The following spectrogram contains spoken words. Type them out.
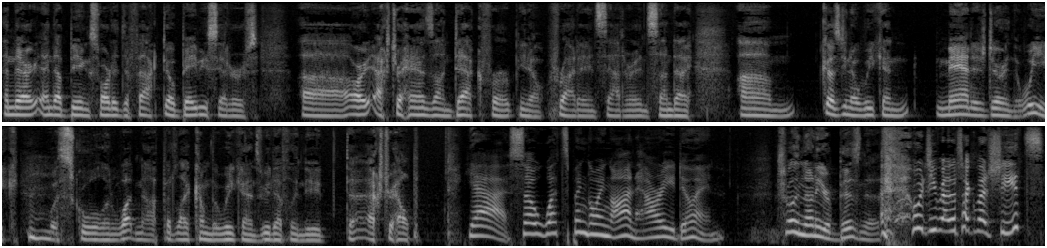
and they end up being sort of de facto babysitters uh, or extra hands on deck for you know Friday and Saturday and Sunday, because you know we can manage during the week with school and whatnot, but like come the weekends, we definitely need extra help. Yeah. So what's been going on? How are you doing? It's really none of your business. Would you rather talk about sheets?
